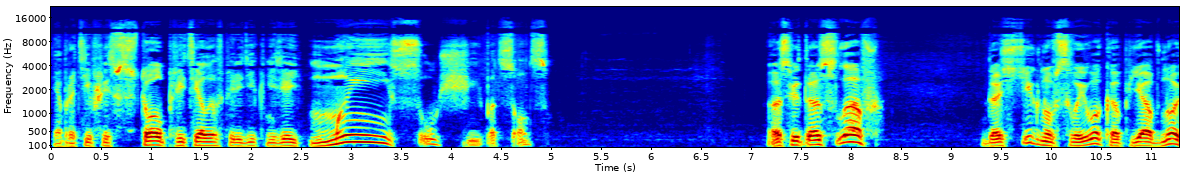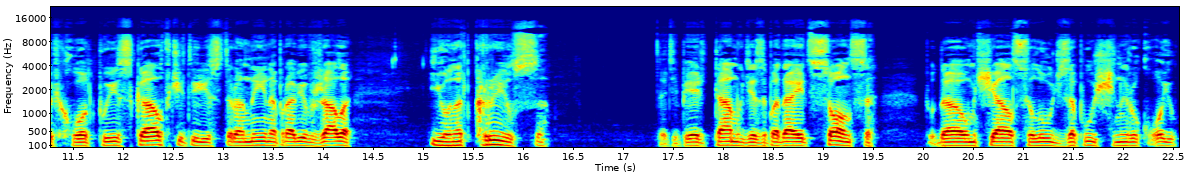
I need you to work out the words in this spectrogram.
И, обратившись в стол, летела впереди князей «Мы, сущие под солнцем». А Святослав, достигнув своего копья, вновь ход поискал в четыре стороны, направив жало, и он открылся да теперь там, где западает солнце, туда умчался луч, запущенный рукою.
